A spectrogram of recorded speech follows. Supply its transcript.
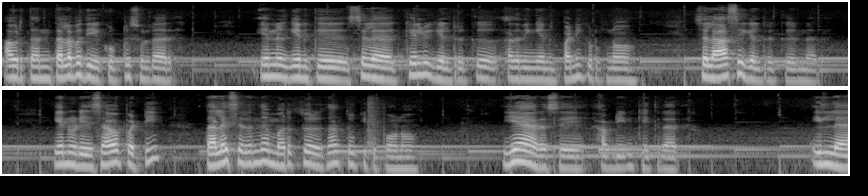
அவர் தன் தளபதியை கூப்பிட்டு சொல்கிறாரு எனக்கு எனக்கு சில கேள்விகள் இருக்குது அதை நீங்கள் எனக்கு பண்ணி கொடுக்கணும். சில ஆசைகள் இருக்குன்னார். என்னுடைய சவப்பட்டி தலை சிறந்த மருத்துவர் தான் தூக்கிட்டு போகணும். ஏன் அரசு? அப்படின்னு கேட்குறார். இல்லை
